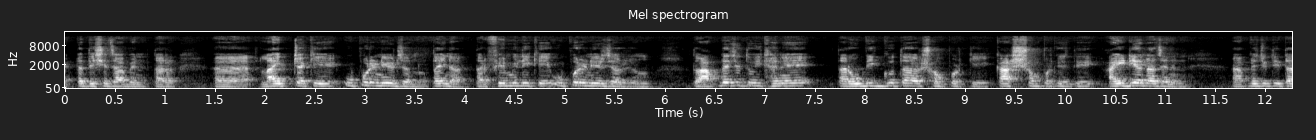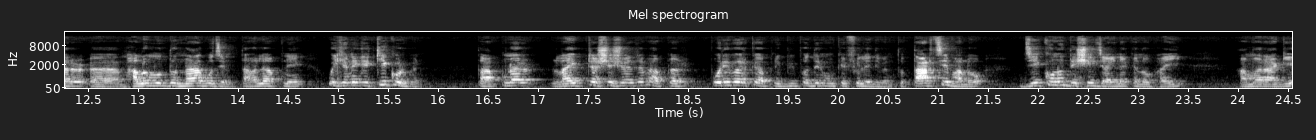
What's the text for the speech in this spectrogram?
একটা দেশে যাবেন, তার লাইফটাকে উপরে নিয়ে জন্য, তাই না? তার ফ্যামিলিকে উপরে নিয়ে যাওয়ার জন্য। তো আপনি যদি ওইখানে তার অভিজ্ঞতা সম্পর্কে, কাজ সম্পর্কে যদি আইডিয়া না জানেন আপনি যদি তার ভালো মন্দ না বোঝেন, তাহলে আপনি ওইখানে গিয়ে কী করবেন? তো আপনার লাইফটা শেষ হয়ে যাবে, আপনার পরিবারকে আপনি বিপদের মুখে ফেলে দিবেন। তো তার চেয়ে ভালো, যে কোনো দেশেই যাই না কেন ভাই, আমার আগে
